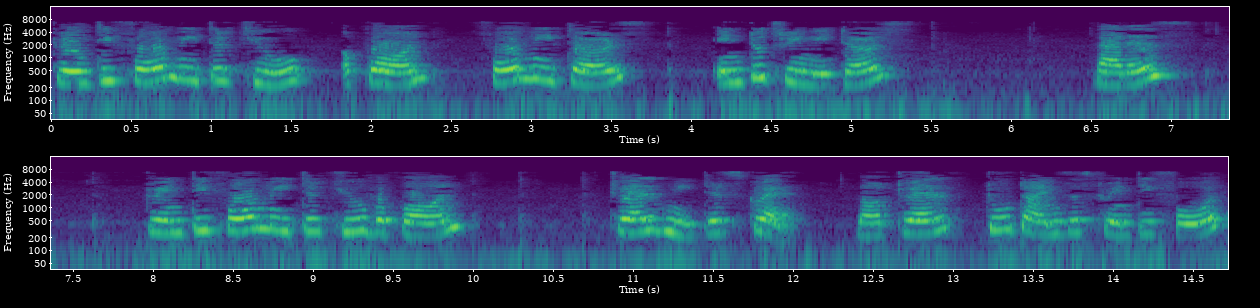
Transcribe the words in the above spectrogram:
24 meter cube upon 4 meters into 3 meters that is 24 meter cube upon 12 meter square. Now 12 2 times is 24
